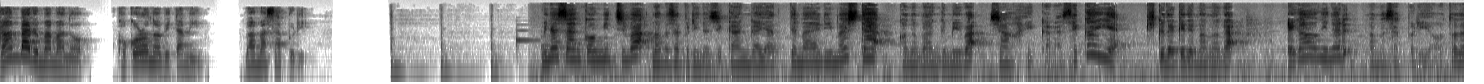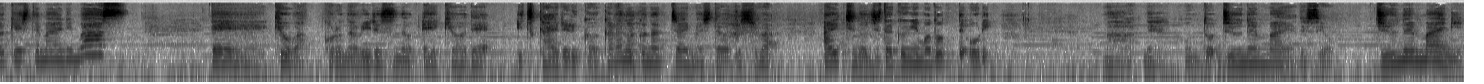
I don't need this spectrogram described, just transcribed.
頑張るママの心のビタミン、ママサプリ。皆さんこんにちは。ママサプリの時間がやってまいりました。この番組は上海から世界へ聞くだけでママが笑顔になるママサプリをお届けしてまいります。えー、今日はコロナウイルスの影響でいつ帰れるかわからなくなっちゃいました私は愛知の自宅に戻っておりまあね本当10年前ですよ10年前に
